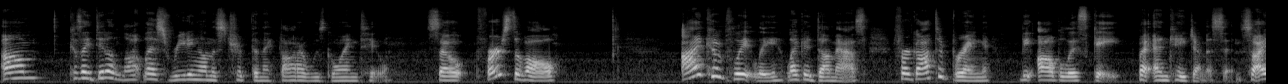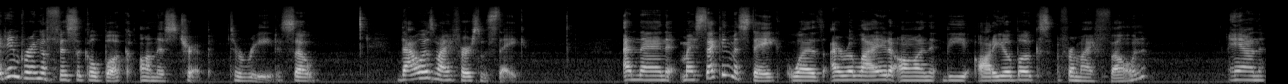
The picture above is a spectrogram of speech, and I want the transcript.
um because I did a lot less reading on this trip than I thought I was going to. So first of all I completely, like a dumbass, forgot to bring The Obelisk Gate by N.K. Jemisin. So I didn't bring a physical book on this trip to read. So that was my first mistake. And then my second mistake was I relied on the audiobooks from my phone. And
